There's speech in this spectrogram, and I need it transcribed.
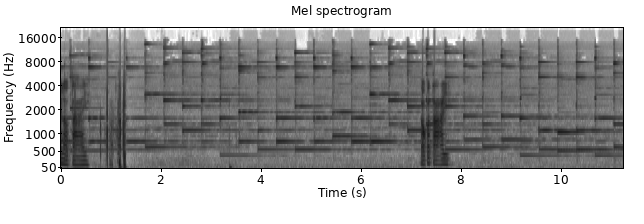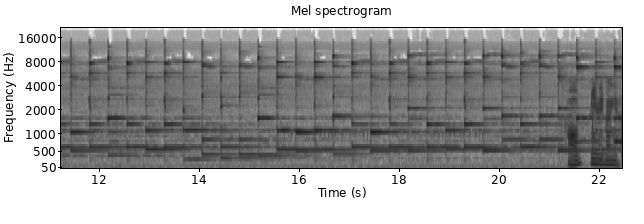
พื่อนเราตาย เราก็ตาย อ๋อ มีอะไรบ้างอย่าง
